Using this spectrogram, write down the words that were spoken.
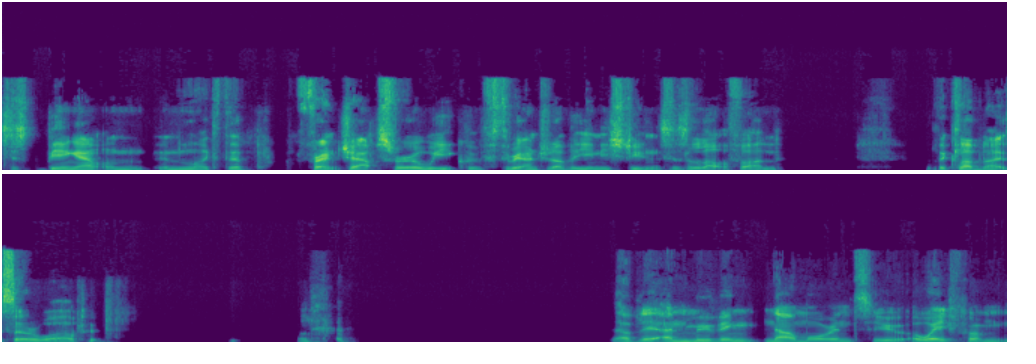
just being out on in like the French Alps for a week with 300 other uni students is a lot of fun. The club nights are wild. Lovely. And moving now more into away from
